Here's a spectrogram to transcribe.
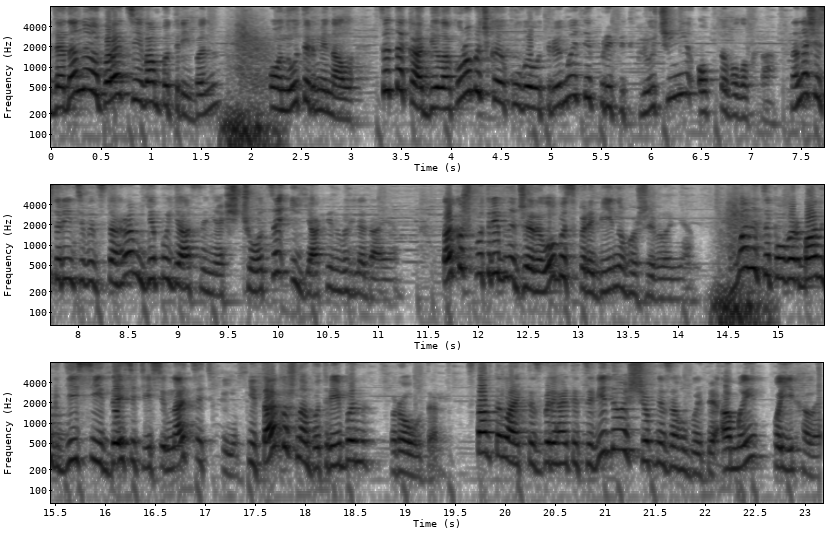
Для даної операції вам потрібен ОНУ термінал. Це така біла коробочка, яку ви отримуєте при підключенні оптоволокна. На нашій сторінці в інстаграм є пояснення, що це і як він виглядає. Також потрібне джерело безперебійного живлення. В мене це повербанк DC 1018P. І також нам потрібен роутер. Ставте лайк та зберігайте це відео, щоб не загубити. А ми поїхали.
